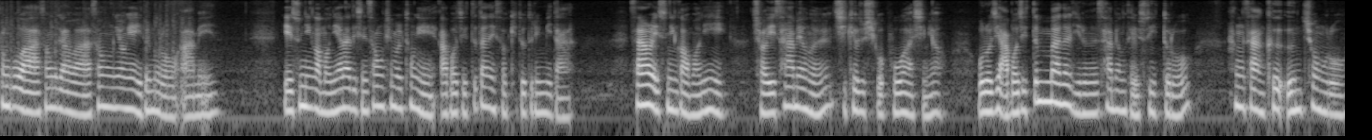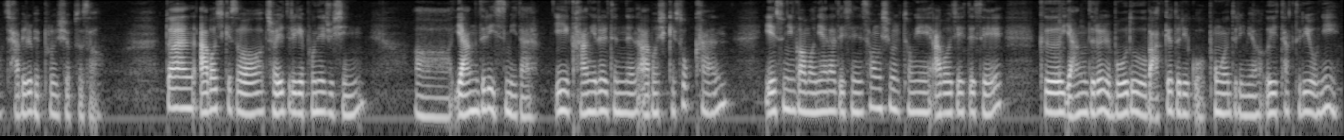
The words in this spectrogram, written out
성부와 성자와 성령의 이름으로 아멘. 예수님과 어머니 하나 되신 성심을 통해 아버지 뜻 안에서 기도드립니다. 사랑하는 예수님과 어머니, 저희 사명을 지켜주시고 보호하시며 오로지 아버지 뜻만을 이루는 사명 될 수 있도록 항상 그 은총으로 자비를 베풀어 주시옵소서. 또한 아버지께서 저희들에게 보내주신 어, 양들이 있습니다. 이 강의를 듣는 아버지께 속한 예수님과 어머니 하나 되신 성심을 통해 아버지의 뜻에 그 양들을 모두 맡겨드리고 봉헌드리며 의탁드리오니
